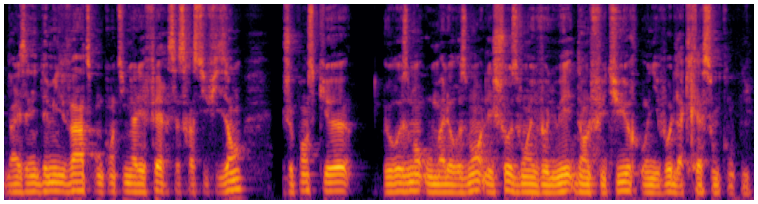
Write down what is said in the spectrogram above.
dans les années 2020, on continue à les faire, ça sera suffisant. Je pense que, heureusement ou malheureusement, les choses vont évoluer dans le futur au niveau de la création de contenu.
